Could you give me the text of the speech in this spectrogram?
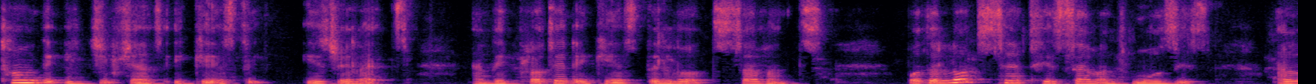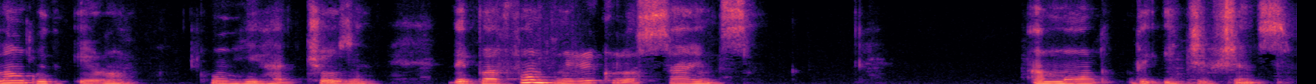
turned the Egyptians against the Israelites, and they plotted against the Lord's servants. But the Lord sent his servant Moses along with Aaron, whom he had chosen. They performed miraculous signs among the Egyptians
